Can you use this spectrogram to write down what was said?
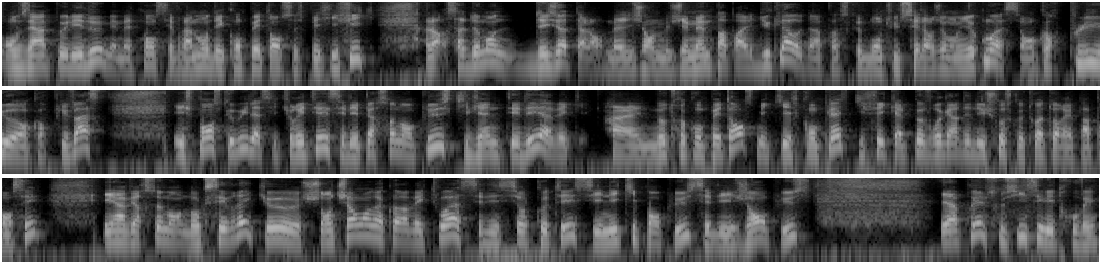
on faisait un peu les deux mais maintenant c'est vraiment des compétences spécifiques. Alors ça demande déjà alors mais j'ai même pas parlé du cloud hein, parce que bon tu le sais largement mieux que moi c'est encore plus encore plus vaste. Et je pense que oui la sécurité c'est des personnes en plus qui viennent t'aider avec une autre compétence mais qui est complète qui fait qu'elles peuvent regarder des choses que toi t'aurais pas pensé. Et inversement. Donc c'est vrai que je suis entièrement d'accord avec toi. C'est sur le côté c'est une équipe en plus c'est des gens en plus. Et après le souci c'est les trouver.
